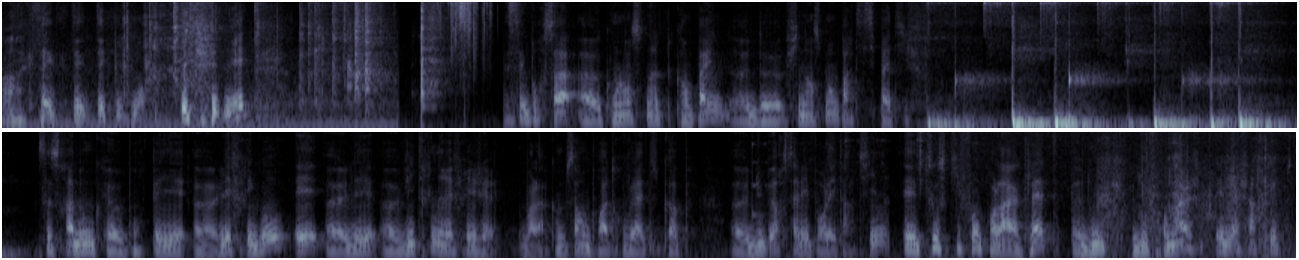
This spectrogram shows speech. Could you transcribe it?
hein, techniquement. C'est pour ça euh, qu'on lance notre campagne euh, de financement participatif. Ce sera donc euh, pour payer les frigos et les vitrines réfrigérées. Voilà, comme ça on pourra trouver à Ticop du beurre salé pour les tartines et tout ce qu'il faut pour la raclette, donc du fromage et de la charcute.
